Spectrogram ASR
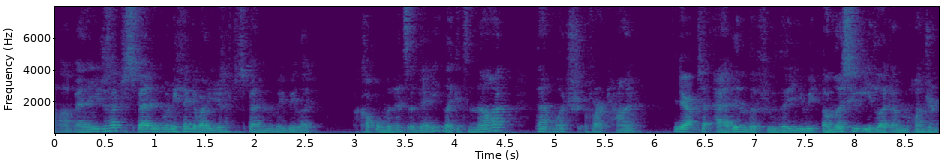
Um, and you just have to spend when you think about it, you just have to spend maybe like a couple minutes a day. Like it's not that much of our time. Yeah. to add in the food that you eat, unless you eat like a hundred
